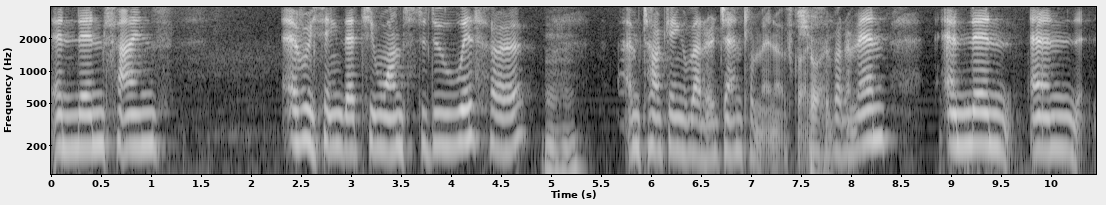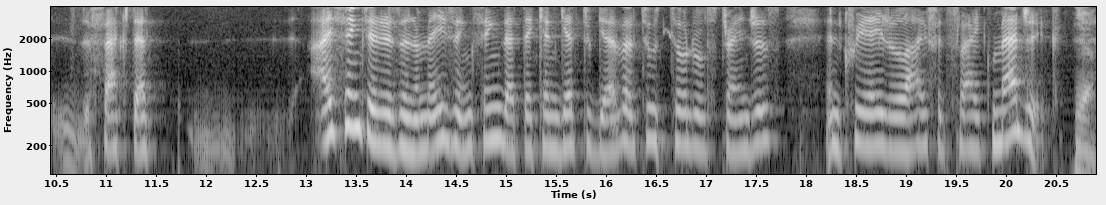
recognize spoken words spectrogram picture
and then finds everything that he wants to do with her. Mm-hmm. I'm talking about a gentleman, of course, sure. about a man, and then and the fact that I think it is an amazing thing that they can get together, two total strangers, and create a life. It's like magic. Yeah.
